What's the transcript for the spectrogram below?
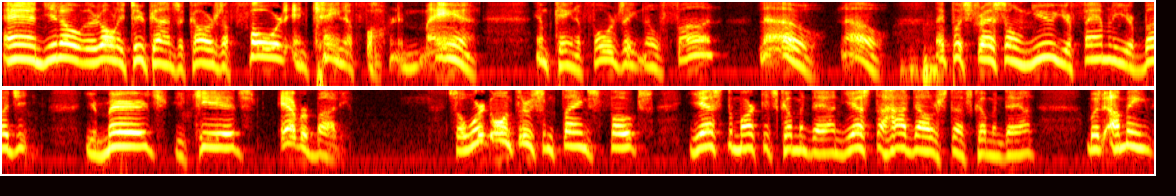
And you know, there's only two kinds of cars: a Ford and can't afford. And man, them can't affords ain't no fun. No, no. They put stress on you, your family, your budget, your marriage, your kids, everybody. So we're going through some things, folks. Yes, the market's coming down. Yes, the high dollar stuff's coming down. But I mean,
